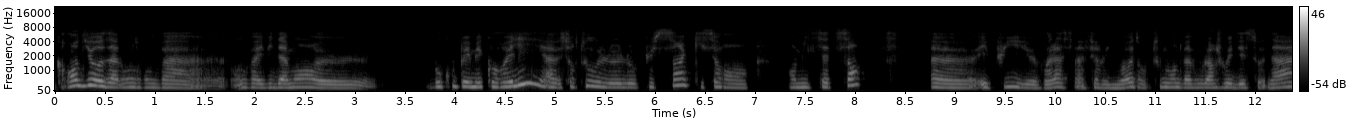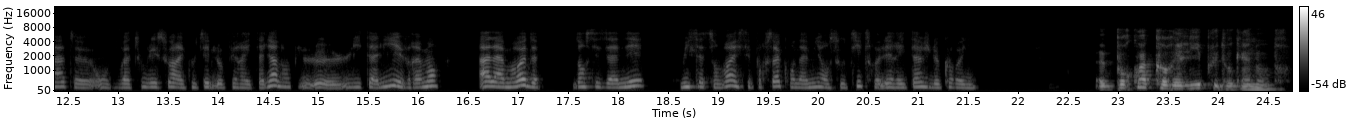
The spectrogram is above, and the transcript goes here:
grandiose à Londres. On va, on va évidemment euh, beaucoup aimer Corelli, euh, surtout l'opus 5 qui sort en, en 1700. Euh, et puis voilà, ça va faire une mode. Tout le monde va vouloir jouer des sonates. on va tous les soirs écouter de l'opéra italien. Donc l'Italie est vraiment à la mode dans ces années 1720 et c'est pour ça qu'on a mis en sous-titre l'héritage de Corelli. Pourquoi Corelli plutôt qu'un autre?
